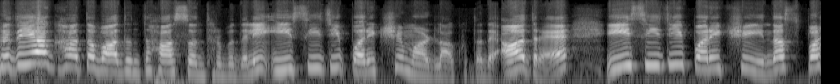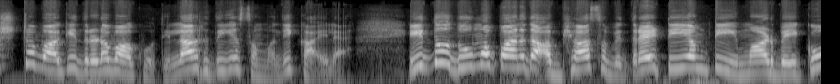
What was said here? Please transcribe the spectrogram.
ಹೃದಯಾಘಾತವಾದಂತಹ ಸಂದರ್ಭದಲ್ಲಿ ಇಸಿಜಿ ಪರೀಕ್ಷೆ ಮಾಡಲಾಗುತ್ತದೆ. ಆದರೆ ಇಸಿಜಿ ಪರೀಕ್ಷೆಯಿಂದ ಸ್ಪಷ್ಟವಾಗಿ ದೃಢವಾಗುವುದಿಲ್ಲ ಹೃದಯ ಸಂಬಂಧಿ ಕಾಯಿಲೆ. ಇದ್ದು ಧೂಮಪಾನದ ಅಭ್ಯಾಸವಿದ್ರೆ ಟಿಎಂಟಿ ಮಾಡಬೇಕು.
